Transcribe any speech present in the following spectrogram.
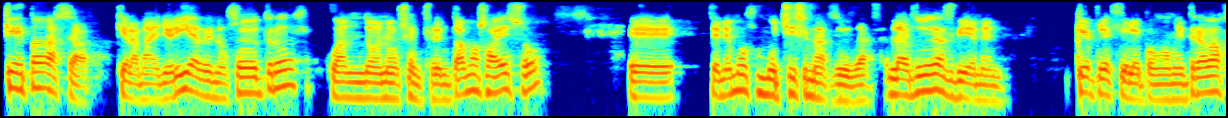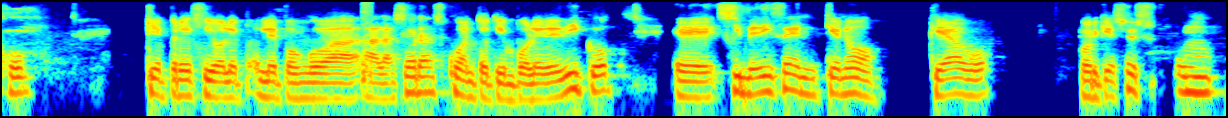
¿qué pasa? Que la mayoría de nosotros, cuando nos enfrentamos a eso, eh, tenemos muchísimas dudas. Las dudas vienen, ¿qué precio le pongo a mi trabajo? Qué precio le, pongo a, las horas, cuánto tiempo le dedico. Eh, si me dicen que no, ¿qué hago? Porque eso es un,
